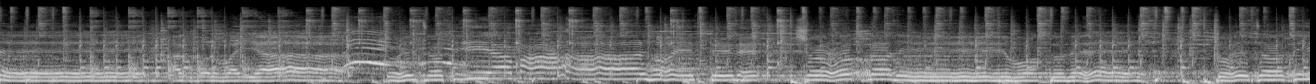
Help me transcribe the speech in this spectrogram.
রে আকবর ভাইয়া তুই যদি আমার হইতে রে সুন্দরে বন্ধুরে তুই যদি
